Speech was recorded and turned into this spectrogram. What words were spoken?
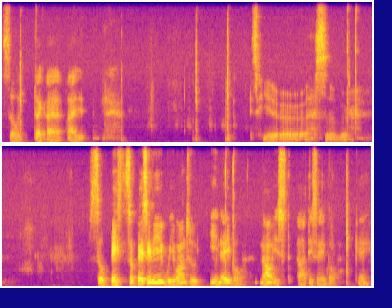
So like I, I it's here server. So base, so basically we want to enable. Now it's uh, disabled. Okay.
